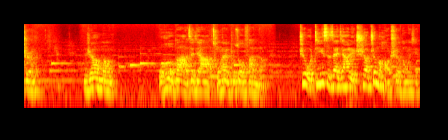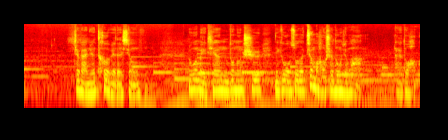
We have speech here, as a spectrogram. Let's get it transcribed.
是。你知道吗？我和我爸在家从来不做饭的，这是我第一次在家里吃到这么好吃的东西，这感觉特别的幸福。如果每天都能吃你给我做的这么好吃的东西的话，那该多好啊！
